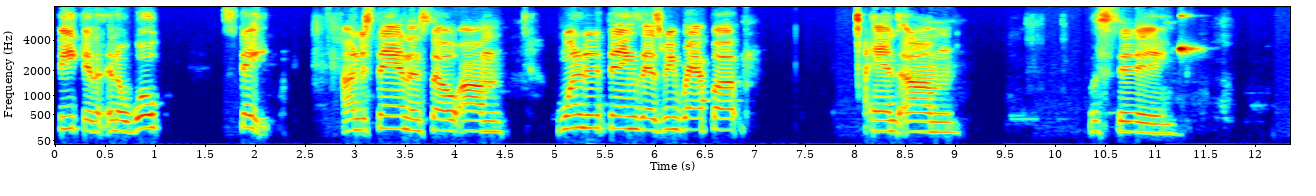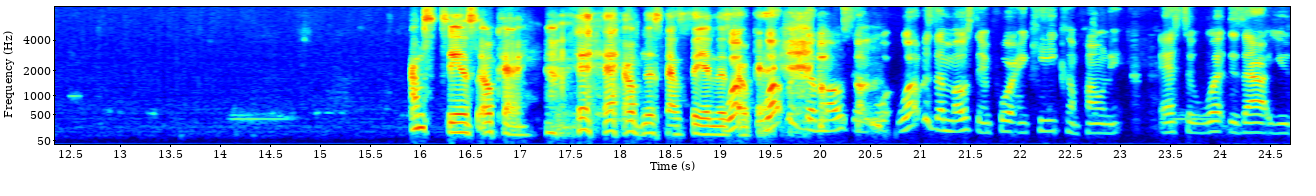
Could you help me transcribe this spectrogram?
speaking in a woke state. Understand? And so um one of the things as we wrap up and um let's see. I'm seeing this. Okay, I'm just not seeing this. What, okay. What was the most? What was the most important key component as to what desired you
